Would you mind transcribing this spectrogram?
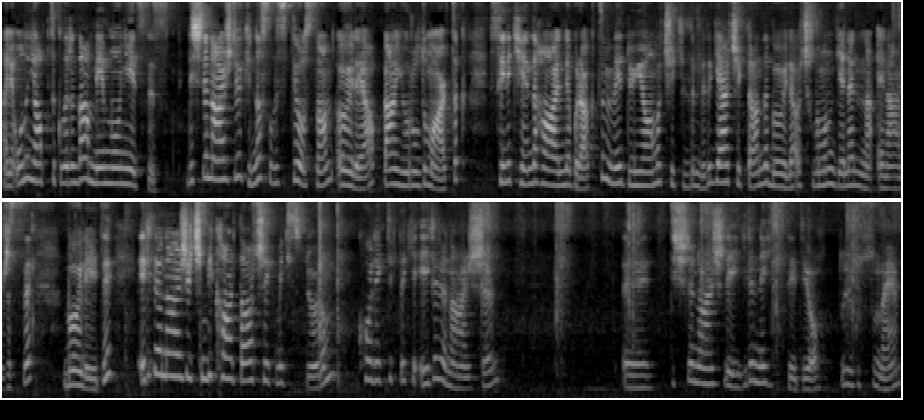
Hani onun yaptıklarından memnuniyetsiz. Dişli enerji diyor ki nasıl istiyorsan öyle yap. Ben yoruldum artık. Seni kendi haline bıraktım ve dünyama çekildim dedi. Gerçekten de böyle açılımın genel enerjisi böyleydi. Eril enerji için bir kart daha çekmek istiyorum. Kolektifteki eril enerji e, dişil enerjiyle ilgili ne hissediyor? Duygusu ne?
